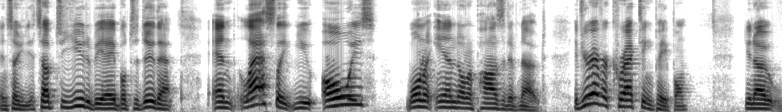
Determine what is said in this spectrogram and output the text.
And so it's up to you to be able to do that. And lastly, you always want to end on a positive note. If you're ever correcting people, you know,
